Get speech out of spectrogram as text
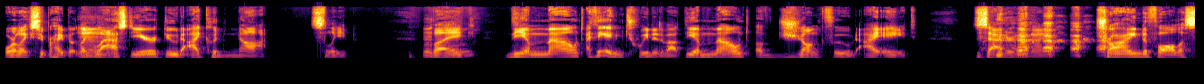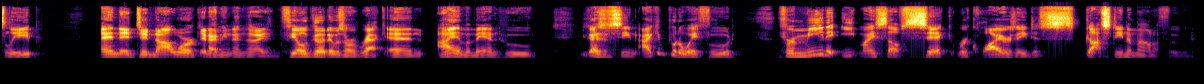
or like super hyped. But Like Mm. last year, dude, I could not sleep. Like the amount, I think I even tweeted about the amount of junk food I ate Saturday night trying to fall asleep. And it did not work. And I mean, and then I didn't feel good. It was a wreck. And I am a man who, you guys have seen, I can put away food. For me to eat myself sick requires a disgusting amount of food.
